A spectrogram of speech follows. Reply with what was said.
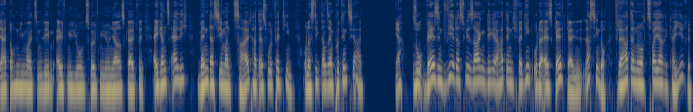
Der hat doch niemals im Leben 11 Millionen, 12 Millionen Jahresgehalt verdient. Ey, ganz ehrlich, wenn das jemand zahlt, hat er es wohl verdient. Und das liegt an seinem Potenzial. Ja. So, wer sind wir, dass wir sagen, Digga, hat er nicht verdient oder er ist geldgeil? Lass ihn doch. Vielleicht hat er nur noch zwei Jahre Karriere.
